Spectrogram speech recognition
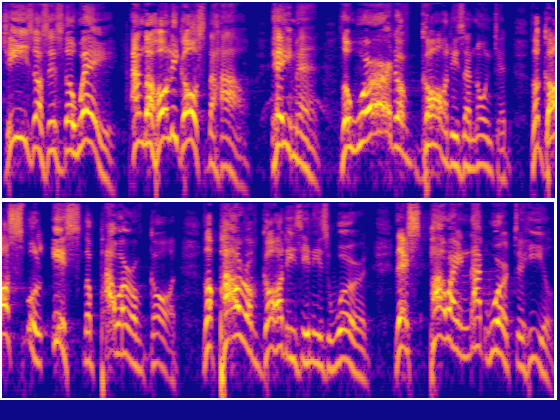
Jesus is the way and the Holy Ghost the how. Amen. The word of God is anointed. The gospel is the power of God. The power of God is in his word. There's power in that word to heal.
